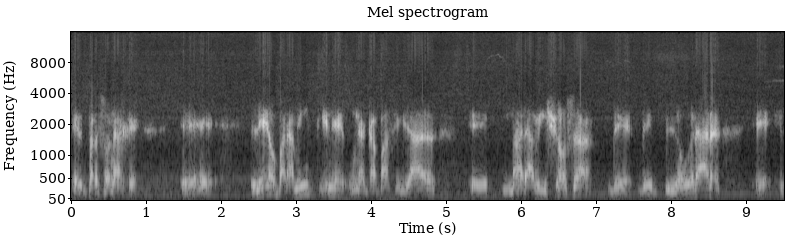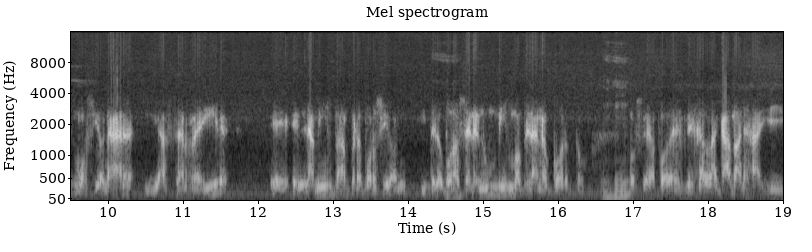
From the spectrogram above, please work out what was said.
el personaje. Eh, Leo para mí tiene una capacidad eh, maravillosa de, lograr eh, emocionar y hacer reír en la misma proporción y te lo puedo hacer en un mismo plano corto. O sea, podés dejar la cámara y,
